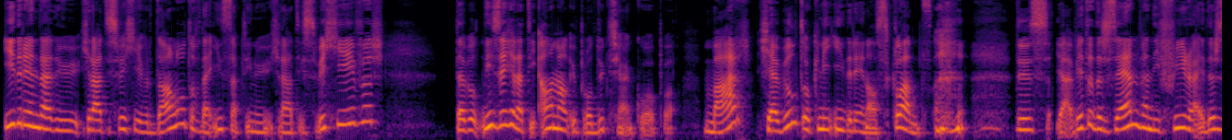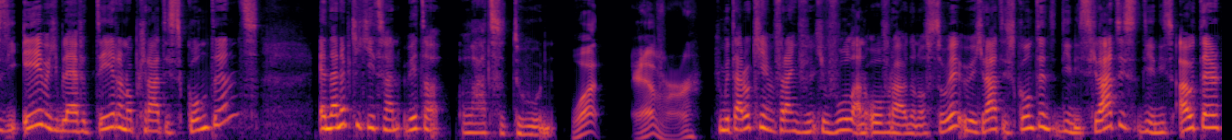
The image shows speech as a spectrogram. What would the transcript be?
iedereen dat u gratis weggever downloadt of dat instapt in uw gratis weggever, dat wil niet zeggen dat die allemaal uw product gaan kopen. Maar jij wilt ook niet iedereen als klant. Dus ja, weet je, er zijn van die freeriders die eeuwig blijven teren op gratis content. En dan heb ik iets van, weet je, laat ze doen. Whatever. Je moet daar ook geen frank gevoel aan overhouden of zo. Hè. Uw gratis content, die is gratis, die is out there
